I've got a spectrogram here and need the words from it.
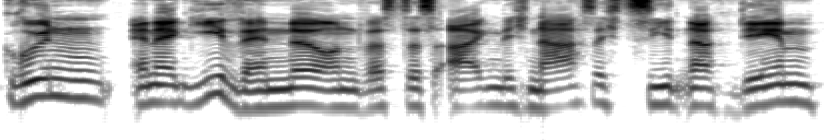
grünen Energiewende und was das eigentlich nach sich zieht, nachdem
